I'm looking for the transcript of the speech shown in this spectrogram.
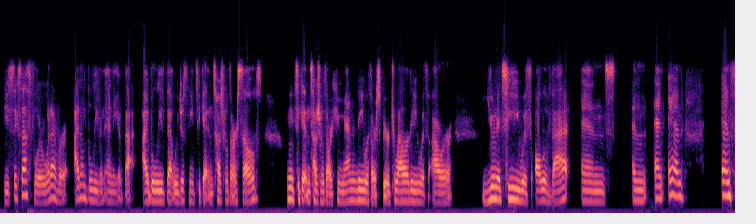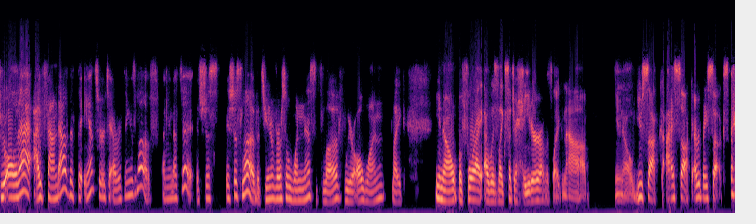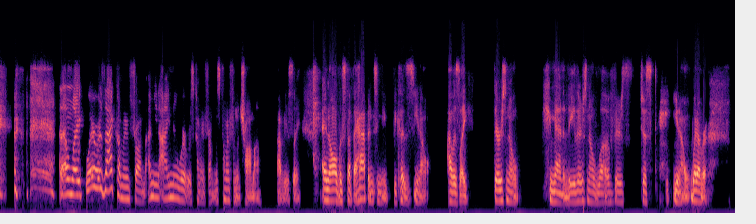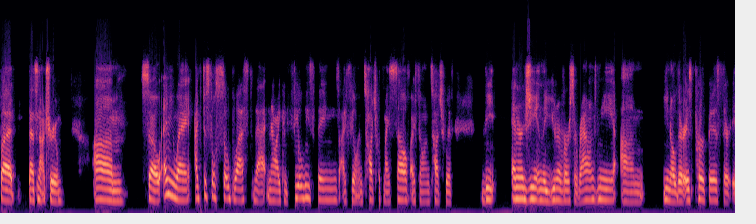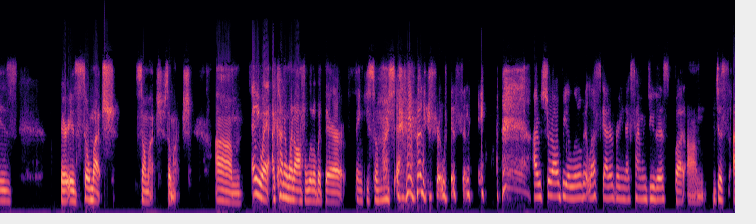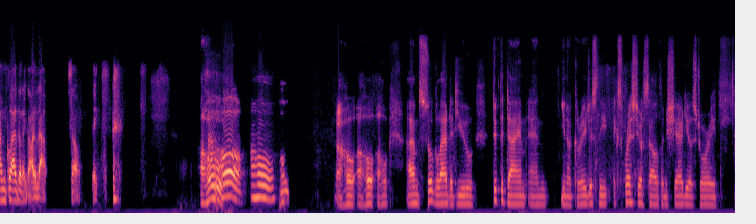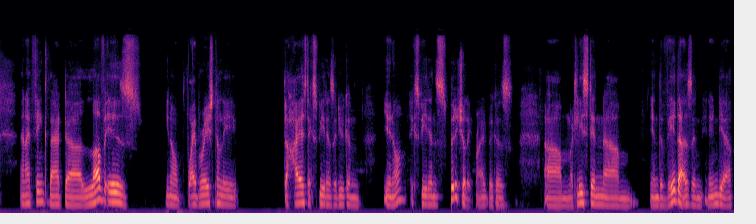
be successful or whatever. I don't believe in any of that. I believe that we just need to get in touch with ourselves. We need to get in touch with our humanity, with our spirituality, with our unity, with all of that. And and and and and through all of that, I found out that the answer to everything is love. I mean, that's it. It's just it's just love. It's universal oneness. It's love. We are all one. Like, you know, before I, I was like such a hater. I was like, nah, you know, you suck, I suck, everybody sucks. and I'm like, where was that coming from? I mean, I knew where it was coming from. It was coming from the trauma, obviously, and all the stuff that happened to me because, you know, I was like, there's no humanity, there's no love, there's just, you know, whatever. But that's not true. Um, so, anyway, I just feel so blessed that now I can feel these things. I feel in touch with myself. I feel in touch with the energy in the universe around me. Um, you know there is purpose. There is there is so much so much so much. Um, anyway i kind of went off a little bit there. Thank you so much everybody for listening. I'm sure i'll be a little bit less scatterbrained next time we do this but um, just i'm glad that i got it out. So thanks. Aho. Aho. Aho. Aho, aho, aho. I'm so glad that you took the time and, you know, courageously expressed yourself and shared your story. And I think that uh, love is, you know, vibrationally the highest experience that you can you know experience spiritually right because um, at least in um, in the vedas in, in india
